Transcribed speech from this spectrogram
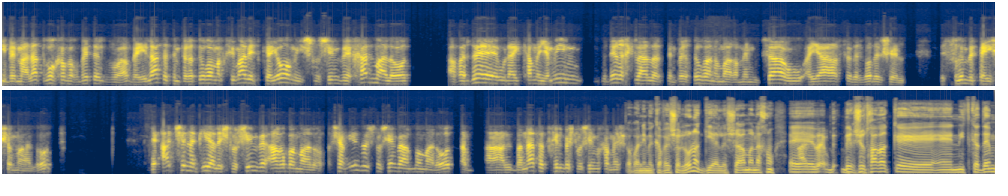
היא במעלת רוחב הרבה יותר גבוהה. באילת הטמפרטורה המקסימלית כיום היא 31 מעלות, אבל זה אולי כמה ימים. בדרך כלל הטמפרטורה, נאמר, הממוצע הוא היה סדר גודל של 29 מעלות. ועד שנגיע ל-34 מעלות. עכשיו, אם זה 34 מעלות, ההלבנה תתחיל ב-35 מעלות. טוב, אני מקווה שלא נגיע לשם. אנחנו, אה, ברשותך, רק אה, אה, נתקדם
